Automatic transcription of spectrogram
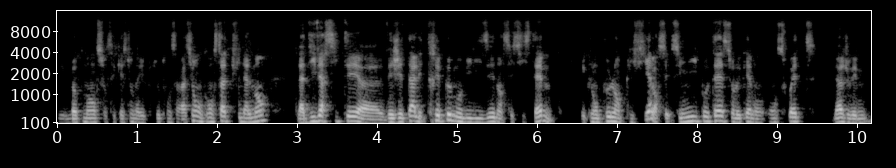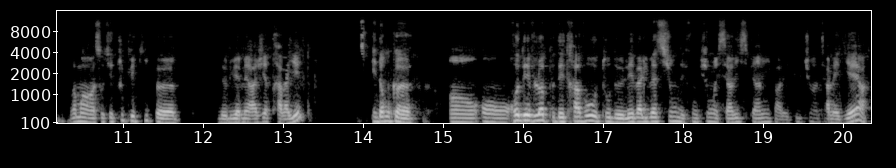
développement sur ces questions d'agriculture de conservation, on constate finalement la diversité euh, végétale est très peu mobilisée dans ces systèmes et que l'on peut l'amplifier. Alors, c'est une hypothèse sur laquelle on, souhaite, là, je vais vraiment associer toute l'équipe euh, de l'UMR Agir travailler. Et donc, euh, on, redéveloppe des travaux autour de l'évaluation des fonctions et services permis par les cultures intermédiaires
